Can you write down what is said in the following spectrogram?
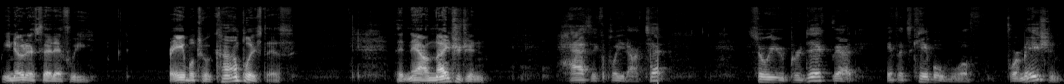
We notice that if we are able to accomplish this, that now nitrogen has a complete octet. So we predict that if it's capable of formation,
